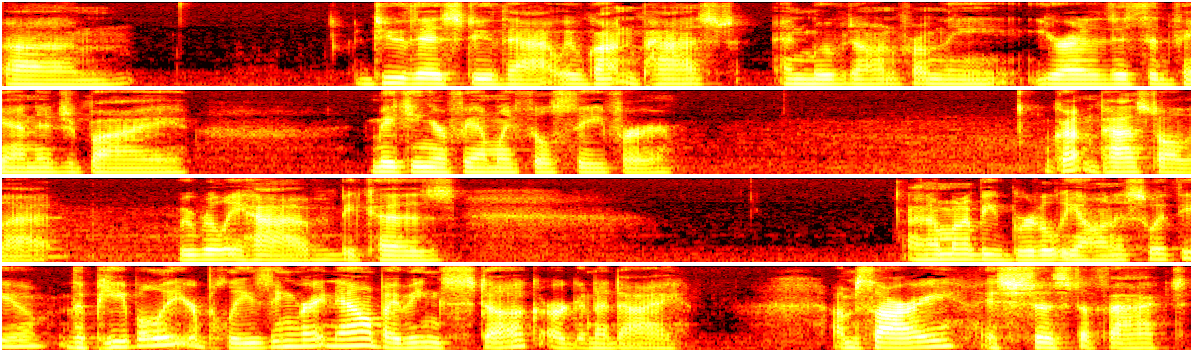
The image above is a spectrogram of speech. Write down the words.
um, do this, do that. We've gotten past and moved on from the you're at a disadvantage by making your family feel safer. We've gotten past all that. We really have because, and I'm going to be brutally honest with you the people that you're pleasing right now by being stuck are going to die. I'm sorry, it's just a fact.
